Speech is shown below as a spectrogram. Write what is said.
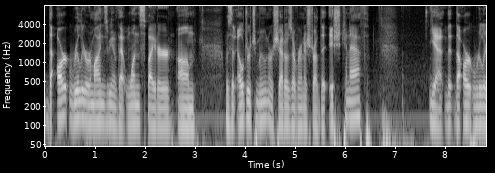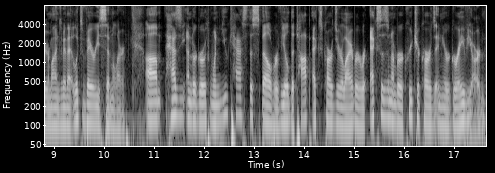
the art really reminds me of that one spider. Um, was it Eldritch Moon or Shadows over Innistrad? The Ishkanah yeah, the, the art really reminds me of that. It looks very similar. Um, has the undergrowth. When you cast the spell, reveal the top X cards of your library, where X is the number of creature cards in your graveyard.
